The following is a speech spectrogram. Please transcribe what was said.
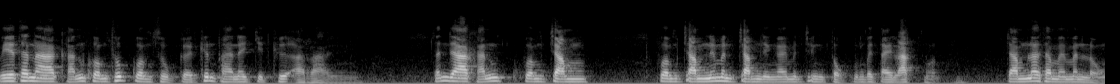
เวทนาขันความทุกข์ความสุขเกิดขึ้นภายในจิตคืออะไร สัญญาขันความจำความจำนี่มันจำยังไง มันจึงตกลงไปไตรักหมดจำแล้วทำไมมันหลง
